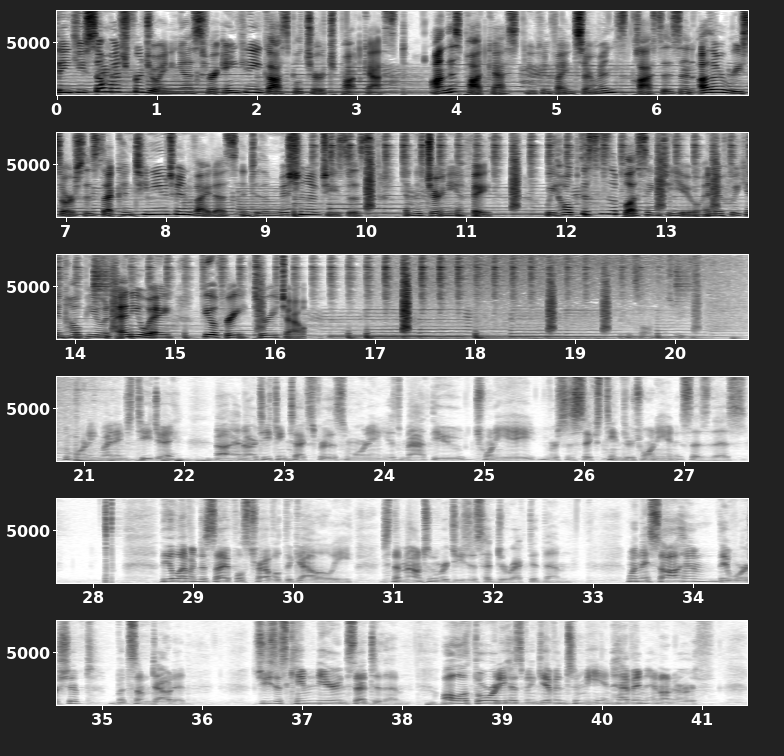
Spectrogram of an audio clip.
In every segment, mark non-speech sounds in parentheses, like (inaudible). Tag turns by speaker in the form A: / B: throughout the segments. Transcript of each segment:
A: Thank you so much for joining us for Ankeny Gospel Church podcast. On this podcast, you can find sermons, classes, and other resources that continue to invite us into the mission of Jesus and the journey of faith. We hope this is a blessing to you, and if we can help you in any way, feel free to reach out.
B: Good morning. My name is TJ, uh, and our teaching text for this morning is Matthew 28, verses 16 through 20, and it says this The eleven disciples traveled to Galilee, to the mountain where Jesus had directed them. When they saw him, they worshipped, but some doubted. Jesus came near and said to them, All authority has been given to me in heaven and on earth.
